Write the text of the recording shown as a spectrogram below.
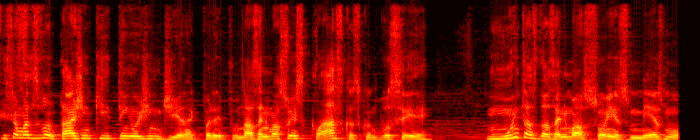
Isso é uma desvantagem que tem hoje em dia, né? Que, por exemplo, nas animações clássicas, quando você. Muitas das animações mesmo.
